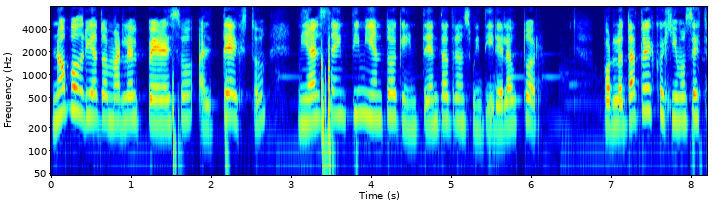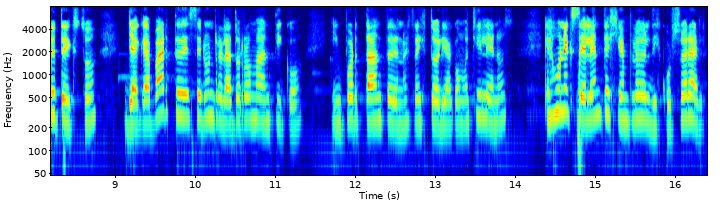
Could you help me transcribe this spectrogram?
no podría tomarle el peso al texto ni al sentimiento que intenta transmitir el autor. Por lo tanto, escogimos este texto, ya que aparte de ser un relato romántico importante de nuestra historia como chilenos, es un excelente ejemplo del discurso oral,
